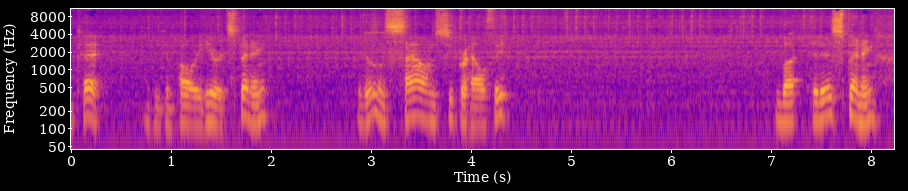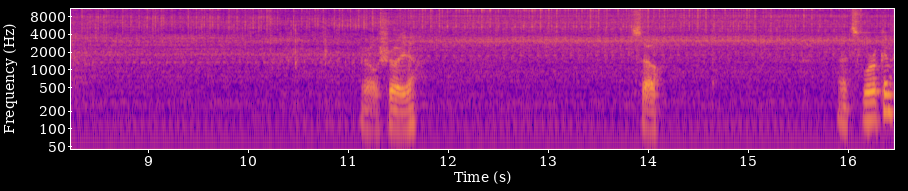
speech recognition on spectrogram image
Okay, you can probably hear it spinning. It doesn't sound super healthy, but it is spinning. Here, I'll show you. So, that's working.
